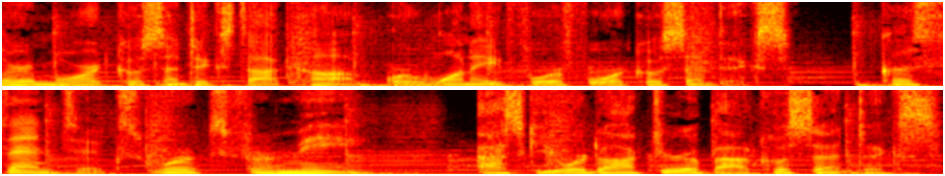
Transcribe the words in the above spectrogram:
Learn more at Cosentyx.com or 1 844 Cosentyx. Cosentyx works for me. Ask your doctor about Cosentyx.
